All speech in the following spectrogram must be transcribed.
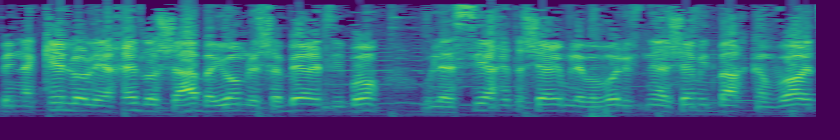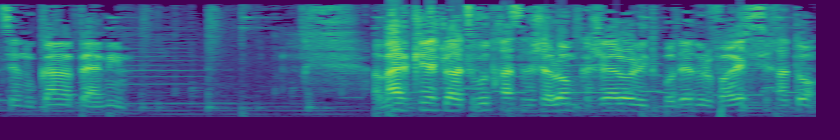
בנקל לו לייחד לו שעה ביום לשבר את ליבו ולהסיח את אשר עם לבבו לפני השם יתברך, כמבואר אצלנו כמה פעמים. אבל כשיש לו עצבות חס ושלום, קשה לו להתבודד ולפרש שיחתו.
